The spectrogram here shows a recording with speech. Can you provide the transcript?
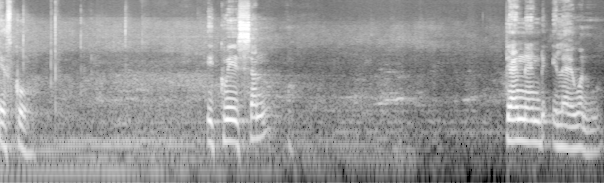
इसको equation 10 and 11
